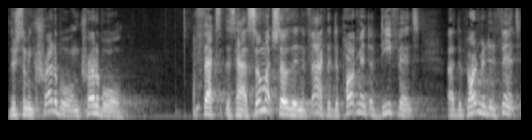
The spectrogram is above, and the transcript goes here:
There's some incredible, incredible effects that this has. So much so that, in fact, the Department of Defense, uh, the Department of Defense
